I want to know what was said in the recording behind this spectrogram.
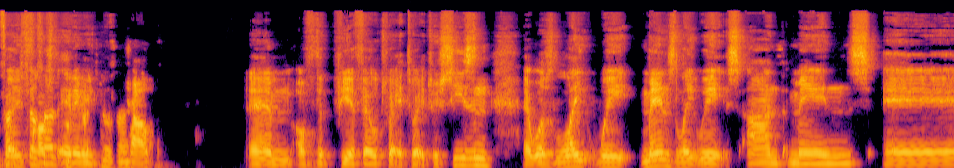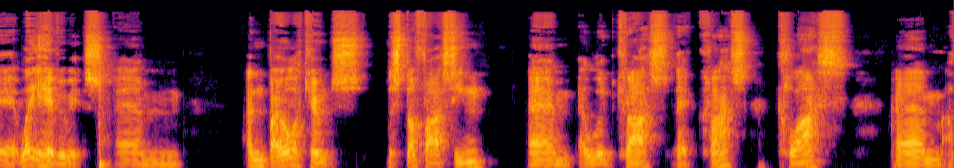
Fixtures, first anyway fixtures, um, of the PFL 2022 season. It was lightweight, men's lightweights and men's uh, light heavyweights. Um, and by all accounts, the stuff I've seen, um, it looked crass, uh, crass, class. Um, I,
